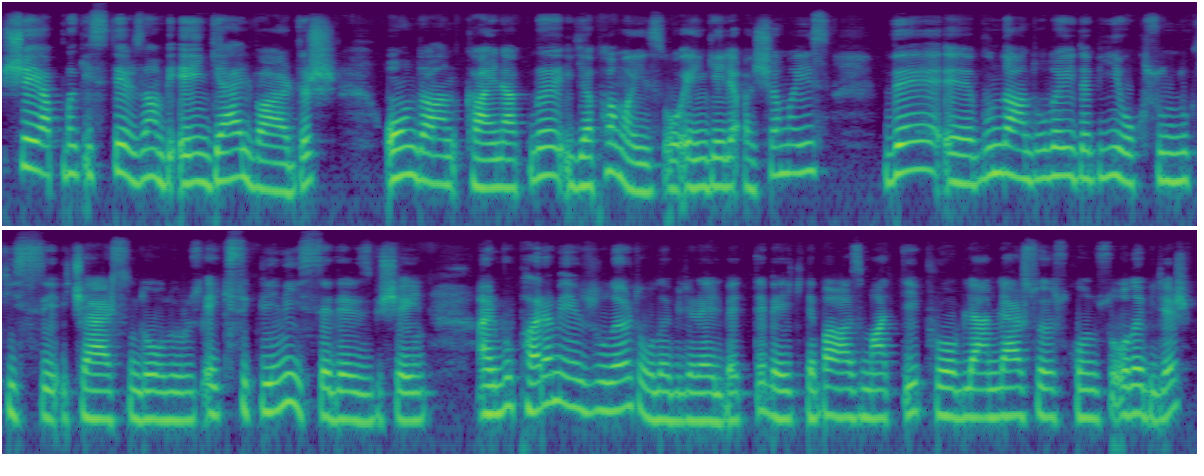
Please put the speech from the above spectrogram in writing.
Bir şey yapmak isteriz ama bir engel vardır. Ondan kaynaklı yapamayız, o engeli aşamayız ve e, bundan dolayı da bir yoksunluk hissi içerisinde oluruz. Eksikliğini hissederiz bir şeyin. Hani bu para mevzuları da olabilir elbette. Belki de bazı maddi problemler söz konusu olabilir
